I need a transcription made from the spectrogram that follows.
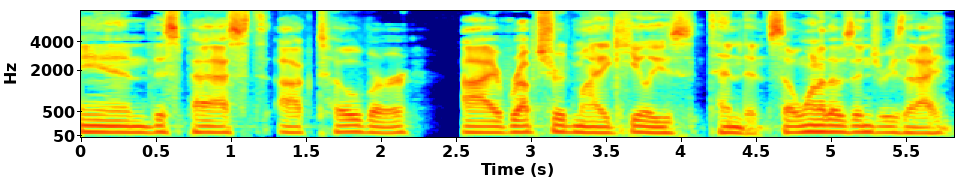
and this past October, I ruptured my Achilles tendon. So one of those injuries that I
